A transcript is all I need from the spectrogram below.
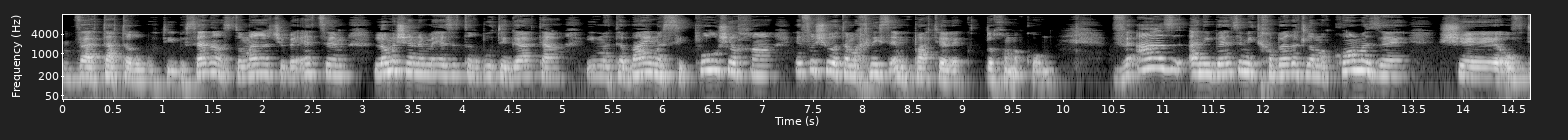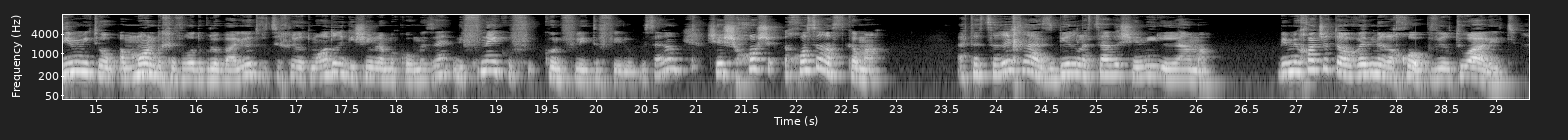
והתת תרבותי, בסדר? זאת אומרת שבעצם לא משנה מאיזה תרבות הגעת, אם אתה בא עם הסיפור שלך, איפשהו אתה מכניס אמפתיה לתוך המקום. ואז אני בעצם מתחברת למקום הזה שעובדים איתו המון בחברות גלובליות וצריך להיות מאוד רגישים למקום הזה, לפני קונפליט אפילו, בסדר? שיש חוש, חוסר הסכמה. אתה צריך להסביר לצד השני למה. במיוחד שאתה עובד מרחוק, וירטואלית.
